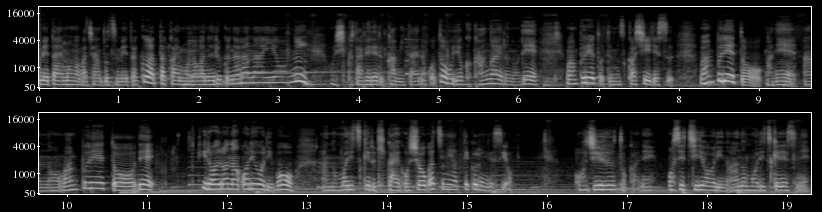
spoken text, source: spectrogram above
冷たいものがちゃんと冷たくあったかいものがぬるくならないように美味しく食べれるかみたいなことをよく考えるのでワンプレートって難しいです。ワンプレートがねあのワンプレートでいろいろなお料理をあの盛り付ける機会がお正月にやってくるんですよ。お重とかねおせち料理のあの盛り付けですね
